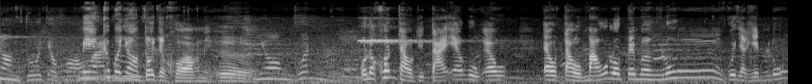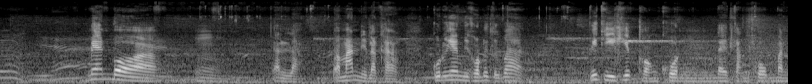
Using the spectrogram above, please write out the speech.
ย่องตัวเจ้าของแม่นก็บ่ย่องตัวเจ้าของนี่เออย่องคนคนละคนเต่าที่ตายแอลลูกแอลแอลเต่าเมารถไปเมืองลุง กูอยากเห็นลุงเนี่ยแม่นบ่อืมนั่นล่ะประมาณนี้แหละค่ะกูยังมีความรู้สึกว่า วิธีคิดของคนในสังคมมัน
